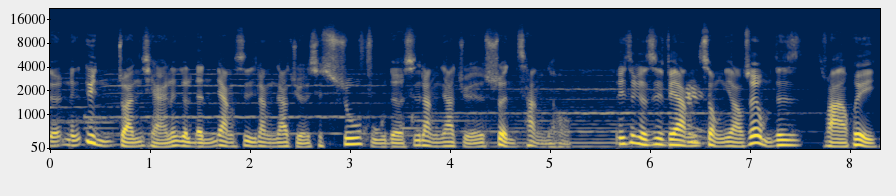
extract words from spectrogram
的那个运转起来，那个能量是让人家觉得是舒服的，是让人家觉得顺畅的哈。所以这个是非常重要。所以我们这次法会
